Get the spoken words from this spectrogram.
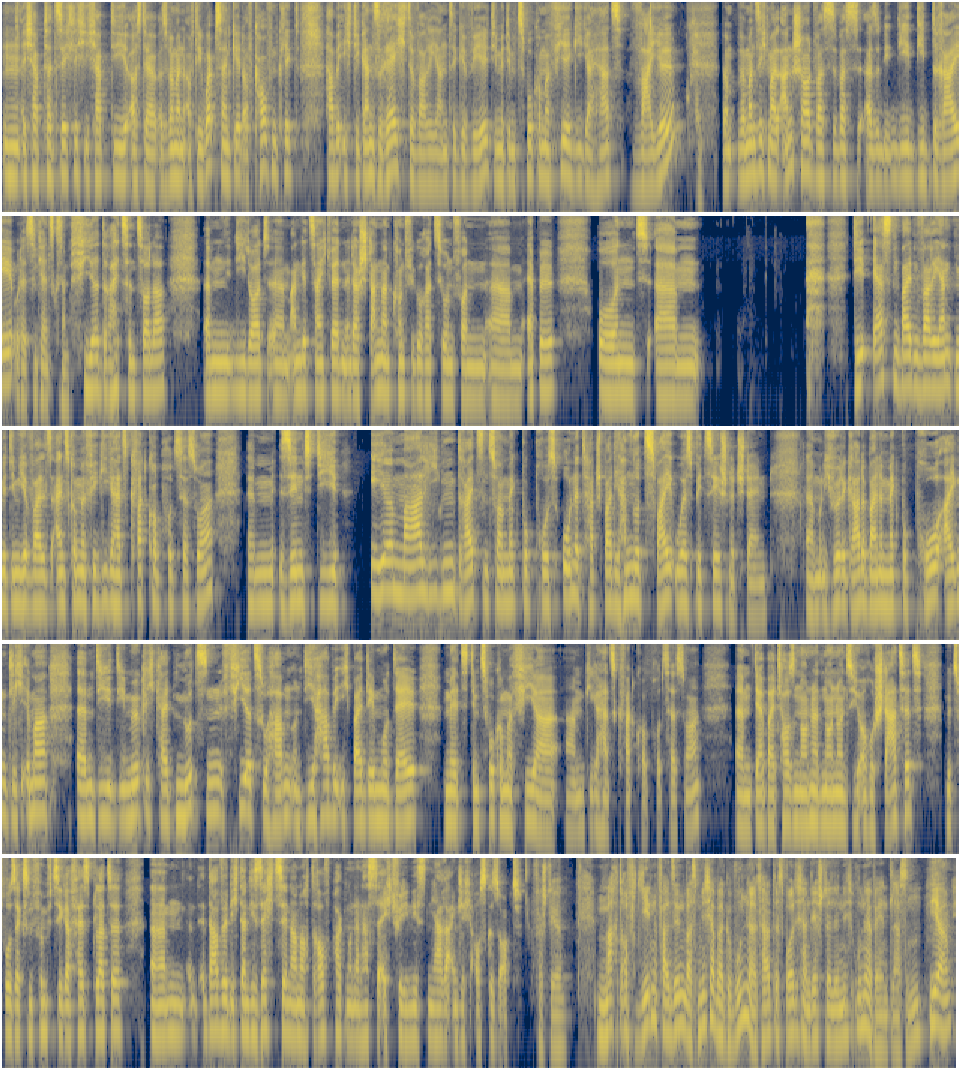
Mm, ich habe tatsächlich, ich habe die aus der, also wenn man auf die Website geht, auf Kaufen klickt, habe ich die ganz rechte Variante gewählt, die mit dem 2,4 Gigahertz, weil, okay. wenn, wenn, man sich mal anschaut, was, was, also die, die, die drei, oder es sind ja insgesamt vier 13 Zoller, ähm, die dort ähm, angezeigt werden in der Standardkonfiguration von ähm, Apple und ähm, die ersten beiden Varianten mit dem jeweils 1,4 GHz Quad-Core-Prozessor ähm, sind die ehemaligen 13 Zoll MacBook Pros ohne Touchbar, die haben nur zwei USB-C-Schnittstellen. Ähm, und ich würde gerade bei einem MacBook Pro eigentlich immer ähm, die, die Möglichkeit nutzen, vier zu haben. Und die habe ich bei dem Modell mit dem 2,4 ähm, Gigahertz Quad-Core-Prozessor, ähm, der bei 1999 Euro startet mit 256er Festplatte. Ähm, da würde ich dann die 16er noch draufpacken und dann hast du echt für die nächsten Jahre eigentlich ausgesorgt. Verstehe. Macht auf jeden Fall Sinn, was was mich aber gewundert hat, das wollte ich an der Stelle nicht unerwähnt lassen. Ja.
